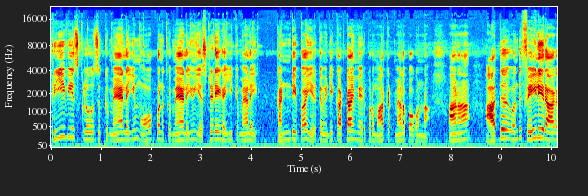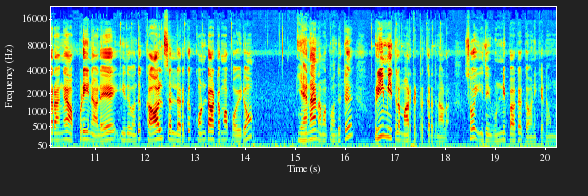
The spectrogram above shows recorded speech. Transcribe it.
ப்ரீவியஸ் க்ளோஸுக்கு மேலேயும் ஓப்பனுக்கு மேலேயும் எஸ்டர்டே ஹைக்கு மேலே கண்டிப்பாக இருக்க வேண்டிய கட்டாயம் ஏற்படும். மார்க்கெட் மேலே போகணும்னா. ஆனால் அது வந்து ஃபெயிலியர் ஆகிறாங்க அப்படின்னாலே இது வந்து கால் செல்லருக்கு கொண்டாட்டமாக போயிடும். ஏன்னா நமக்கு வந்துட்டு ப்ரீமியத்தில் மார்க்கெட் இருக்கிறதுனால. ஸோ இதை உன்னிப்பாக கவனிக்கணும்.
